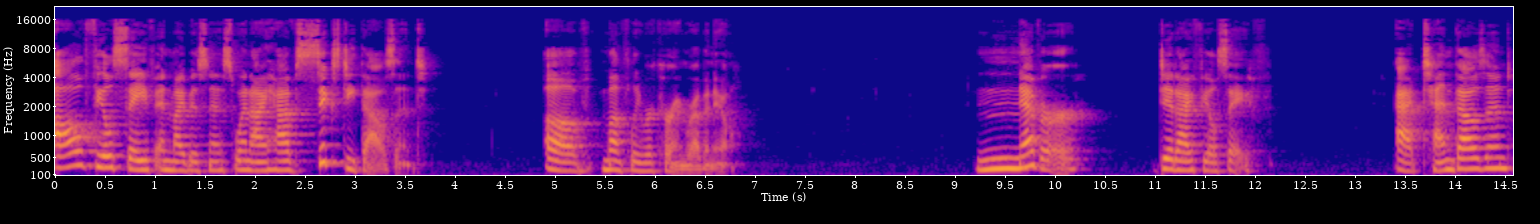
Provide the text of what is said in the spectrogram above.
I'll feel safe in my business when I have 60,000 of monthly recurring revenue. Never did I feel safe at 10,000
